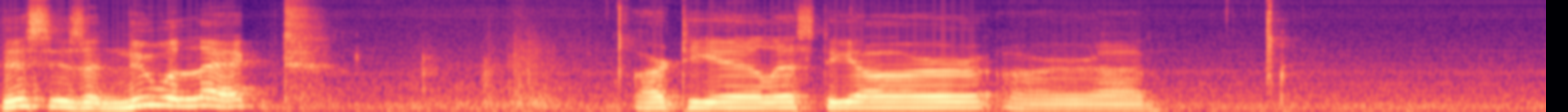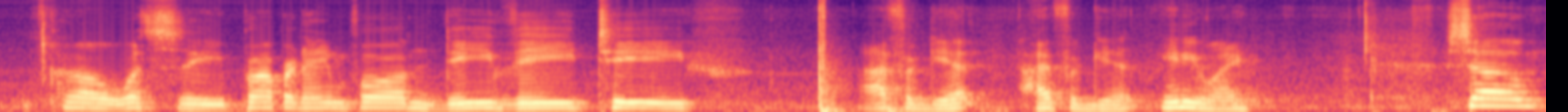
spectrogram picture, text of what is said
This is a NooElec RTL SDR or uh, oh what's the proper name for them DVT I forget. I forget. Anyway. So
